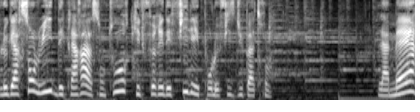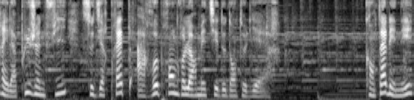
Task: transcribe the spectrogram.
Le garçon, lui, déclara à son tour qu'il ferait des filets pour le fils du patron. La mère et la plus jeune fille se dirent prêtes à reprendre leur métier de dentelière. Quant à l'aînée,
